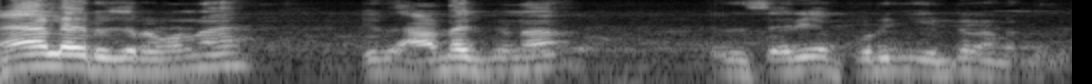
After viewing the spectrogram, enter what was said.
மேலே இருக்கிறவனை இது அடக்கணும் இது சரியாக புரிஞ்சுக்கிட்டு நடக்குது.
